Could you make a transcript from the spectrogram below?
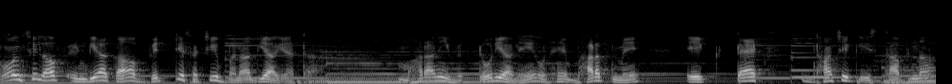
काउंसिल ऑफ़ इंडिया का वित्तीय सचिव बना दिया गया था। महारानी विक्टोरिया ने उन्हें भारत में एक टैक्स ढांचे की स्थापना,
